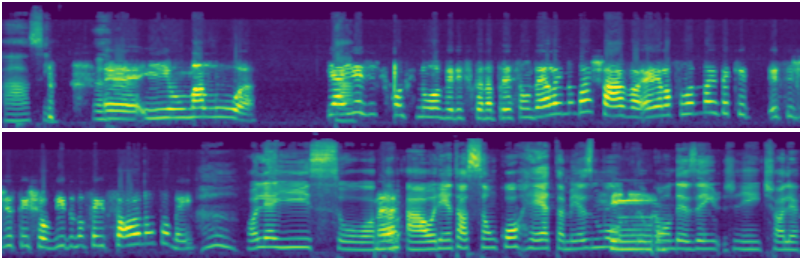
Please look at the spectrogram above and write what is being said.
Ah, sim. é, e uma lua. E tá. aí a gente continuou verificando a pressão dela e não baixava. Aí ela falou, mas é que esses dias tem chovido, não fez sol, eu não tomei. Olha isso, né? a, a, orientação correta mesmo Sim. com o desenho. Gente, olha,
